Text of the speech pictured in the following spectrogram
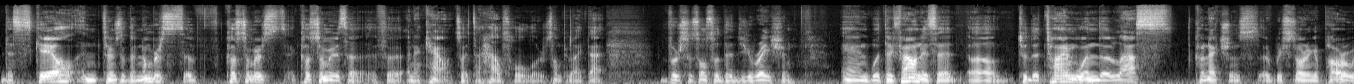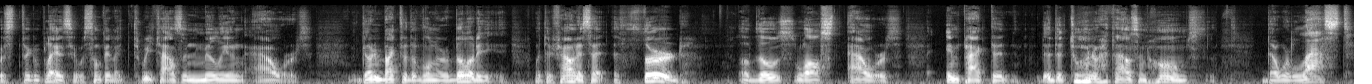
the scale in terms of the numbers of customers. A customer is, a, is a, an account, so it's a household or something like that, versus also the duration. And what they found is that uh, to the time when the last connections uh, restoring of power was taking place, it was something like 3,000 million hours going back to the vulnerability, what they found is that a third of those lost hours impacted the 200,000 homes that were last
